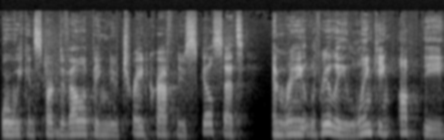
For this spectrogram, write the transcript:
where we can start developing new trade craft, new skill sets, and really, really linking up the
